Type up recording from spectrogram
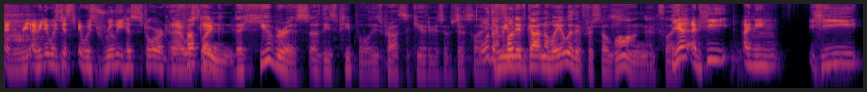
and read. I mean, it was just it was really historic, and The I was like. fucking the hubris of these people, these prosecutors, of just like Well, I mean, fun- they've gotten away with it for so long. It's like yeah, and he, I mean, he,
